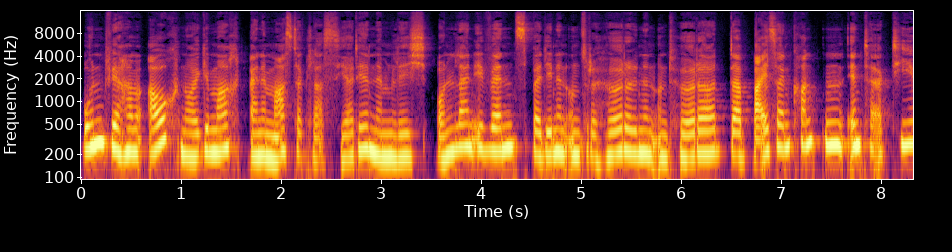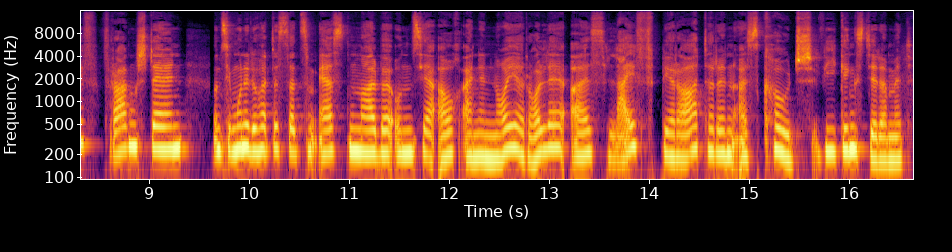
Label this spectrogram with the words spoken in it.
Und wir haben auch neu gemacht eine Masterclass-Serie, nämlich Online-Events, bei denen unsere Hörerinnen und Hörer dabei sein konnten, interaktiv Fragen stellen. Und Simone, du hattest da zum ersten Mal bei uns ja auch eine neue Rolle als Live-Beraterin, als Coach. Wie ging's dir damit?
